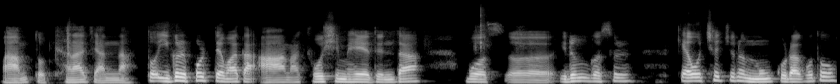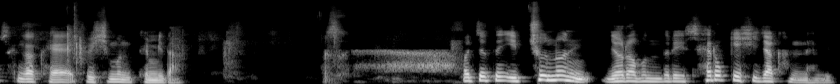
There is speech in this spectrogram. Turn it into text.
마음도 편하지 않나. 또 이걸 볼 때마다 아, 나 조심해야 된다. 뭐, 어, 이런 것을 깨우쳐 주는 문구라고도 생각해 주시면 됩니다. 어쨌든 입추는 여러분들이 새롭게 시작하는 해입니다.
